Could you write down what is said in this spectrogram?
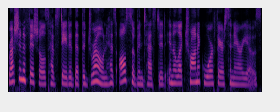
Russian officials have stated that the drone has also been tested in electronic warfare scenarios,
